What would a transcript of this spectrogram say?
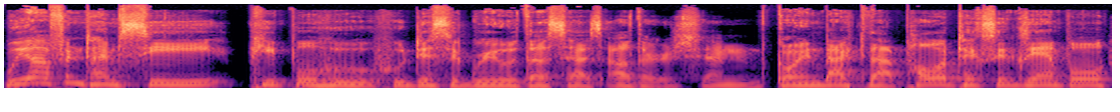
we oftentimes see people who who disagree with us as others. And going back to that politics example,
